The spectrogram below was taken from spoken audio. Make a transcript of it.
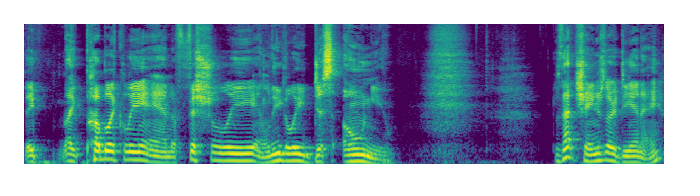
they like publicly and officially and legally disown you, does that change their DNA?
